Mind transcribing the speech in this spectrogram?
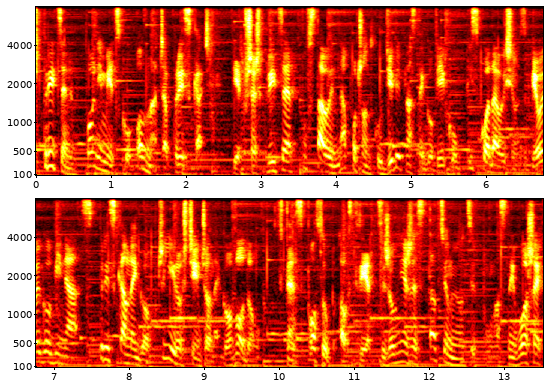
Spritzen po niemiecku oznacza pryskać. Pierwsze szprice powstały na początku XIX wieku i składały się z białego wina spryskanego, czyli rozcieńczonego wodą. W ten sposób austriaccy żołnierze stacjonujący w północnych Włoszech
